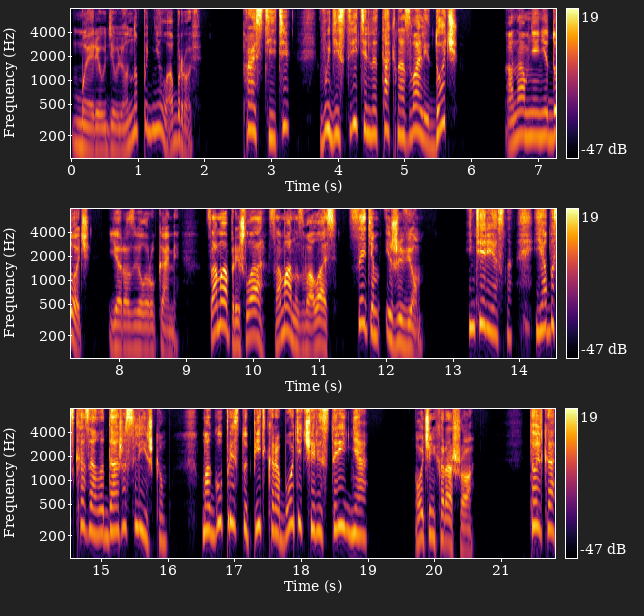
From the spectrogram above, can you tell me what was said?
Мэри удивленно подняла бровь. «Простите, вы действительно так назвали дочь?» «Она мне не дочь», — я развел руками. Сама пришла, сама назвалась. С этим и живем. Интересно, я бы сказала даже слишком. Могу приступить к работе через три дня. Очень хорошо. Только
